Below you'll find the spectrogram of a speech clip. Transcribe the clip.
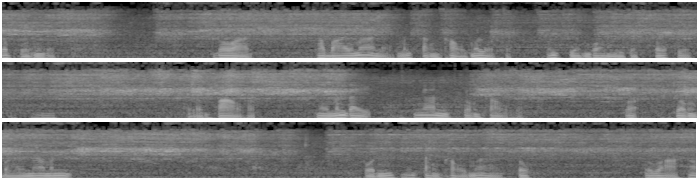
กับฝนกับเพราะว่าสบายมากเนี่ยมันตั้งเข่ามาเลยครับ มันเตรียมพร้อมมีแต่โต๊ะเลยกำลังเฝ้าครับ ในมันได้งานช่วงเศร้ารับก็ช่วงบ่ายมามันฝนมันตั้งเข่ามาตกเพราะว่าเฮา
